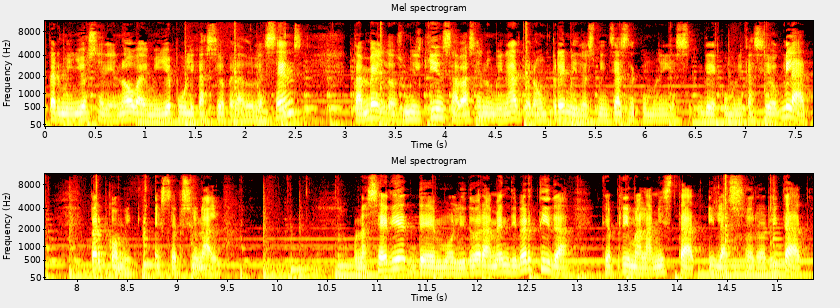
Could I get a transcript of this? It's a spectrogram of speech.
per millor sèrie nova i millor publicació per a adolescents. També el 2015 va ser nominat per a un premi dels mitjans de, comunicació, de comunicació GLAD per còmic excepcional. Una sèrie demolidorament divertida que prima l'amistat i la sororitat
